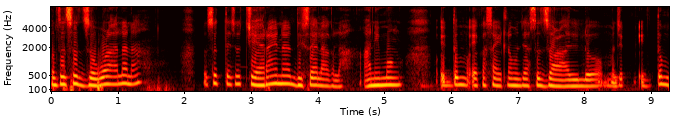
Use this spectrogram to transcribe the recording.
पण जसं जवळ आला ना तसं त्याचा चेहरा आहे ना दिसायला लागला. आणि मग एकदम एका साईडला म्हणजे असं जळालेलं म्हणजे एकदम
